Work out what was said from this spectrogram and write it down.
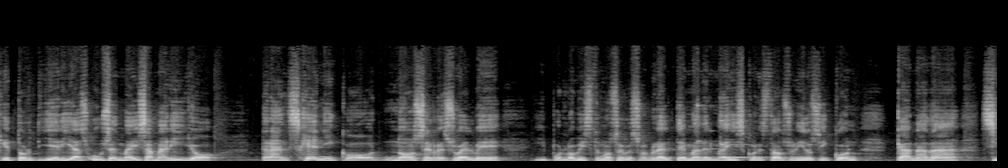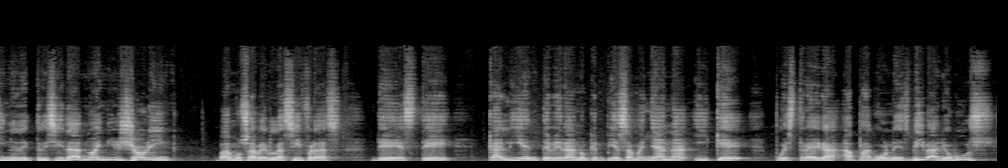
que tortillerías usen maíz amarillo transgénico. No se resuelve y por lo visto no se resolverá el tema del maíz con Estados Unidos y con Canadá. Sin electricidad no hay nearshoring. Vamos a ver las cifras de este caliente verano que empieza mañana y que pues traerá apagones. Viva Aerobús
